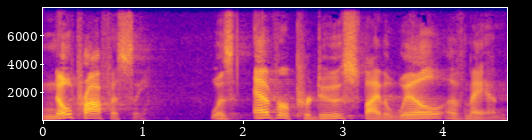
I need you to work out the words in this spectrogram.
No prophecy was ever produced by the will of man.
